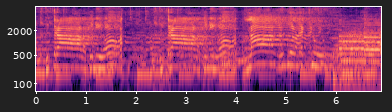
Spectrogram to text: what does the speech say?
અને વિકરાળ બની હો. અને વિકરાળ બની હો. લાલ ઉજળ આખ્યું.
